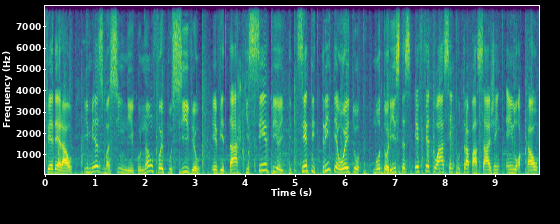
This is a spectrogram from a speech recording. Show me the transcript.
Federal. E mesmo assim, Nico, não foi possível evitar que 138 motoristas efetuassem ultrapassagem em local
